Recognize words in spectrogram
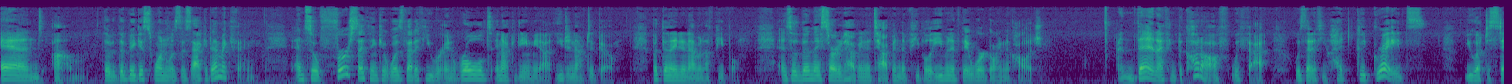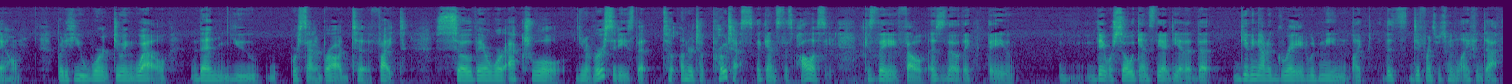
And um, the, the biggest one was this academic thing. And so, first, I think it was that if you were enrolled in academia, you didn't have to go. But then they didn't have enough people. And so then they started having to tap into people, even if they were going to college. And then I think the cutoff with that was that if you had good grades, you got to stay home. But if you weren't doing well, then you were sent abroad to fight. So there were actual universities that took, undertook protests against this policy because they felt as though they they they were so against the idea that that giving out a grade would mean like this difference between life and death.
